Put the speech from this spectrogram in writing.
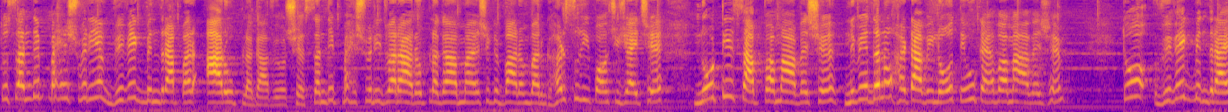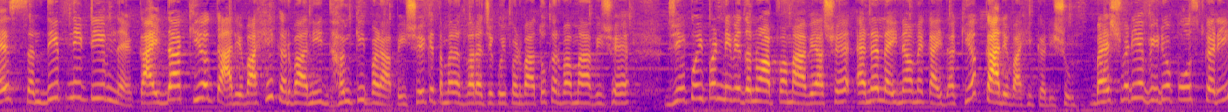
તો સંદીપ મહેશ્વરીએ વિવેક બિંદ્રા પર આરોપ લગાવ્યો છે. સંદીપ મહેશ્વરી દ્વારા આરોપ લગાવવામાં આવે છે કે વારંવાર ઘર સુધી પહોંચી જાય છે. નોટિસ આપવામાં આવે છે. નિવેદનો હટાવી લો તેવું કહેવામાં આવે છે. તો વિવેક બિંદ્રાએ સંદીપની ટીમને કાયદાકીય કાર્યવાહી કરવાની ધમકી પણ આપી છે કે તમારા દ્વારા જે કોઈ પણ વાતો કરવામાં આવી છે, જે કોઈ પણ નિવેદનો આપવામાં આવ્યા છે, એને લઈને અમે કાયદાકીય કાર્યવાહી કરીશું. મહેશ્વરીએ વીડિયો પોસ્ટ કરી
